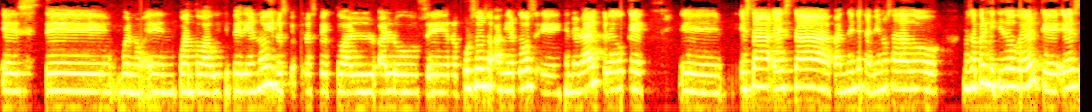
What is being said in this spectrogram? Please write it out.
Este, bueno, en cuanto a Wikipedia, ¿no? Y respecto al, a los eh, recursos abiertos en general, creo que eh, esta, esta pandemia también nos ha dado nos ha permitido ver que es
